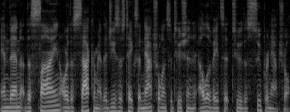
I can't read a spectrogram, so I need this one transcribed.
and then the sign or the sacrament that Jesus takes a natural institution and elevates it to the supernatural.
